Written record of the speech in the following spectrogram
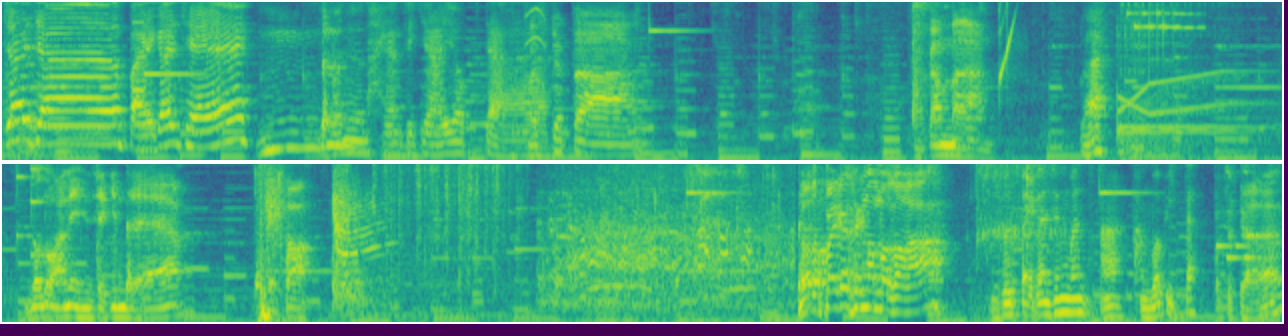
짜잔, 빨간색. 음. 이거는 하얀색이 아예 없다. 맛있겠다 잠깐만 와, 너도 안에 흰색인데. 그래서 너도 빨간색만 먹어. 이걸 빨간색만 아 방법이 있다. 어떡해?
